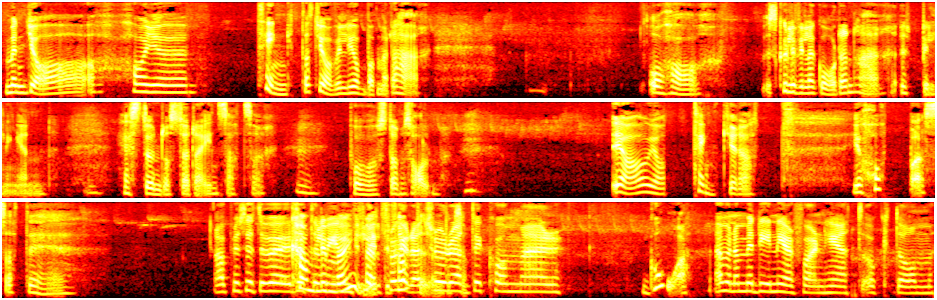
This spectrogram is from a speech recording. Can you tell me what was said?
men jag har ju tänkt att jag vill jobba med det här och har, skulle vilja gå den här utbildningen, mm. hästunderstödda insatser mm. på Strömsholm. Ja, och jag tänker att jag hoppas att det Ja, precis. Det var kan lite bli möjligt i framtiden. Tror du liksom. att det kommer gå? Jag menar med din erfarenhet och de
